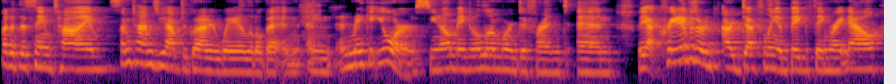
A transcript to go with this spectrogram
But at the same time, sometimes you have to go out of your way a little bit and, and, and make it yours, you know, make it a little more different. And but yeah, creatives are, are definitely a big thing right now.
